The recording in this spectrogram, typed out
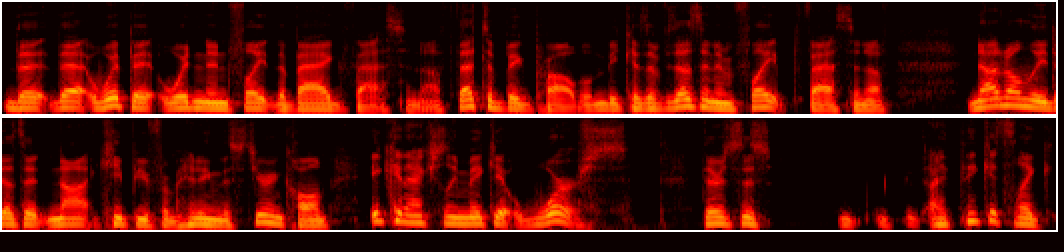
the, that whippet wouldn't inflate the bag fast enough. That's a big problem because if it doesn't inflate fast enough, not only does it not keep you from hitting the steering column, it can actually make it worse. There's this, I think it's like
